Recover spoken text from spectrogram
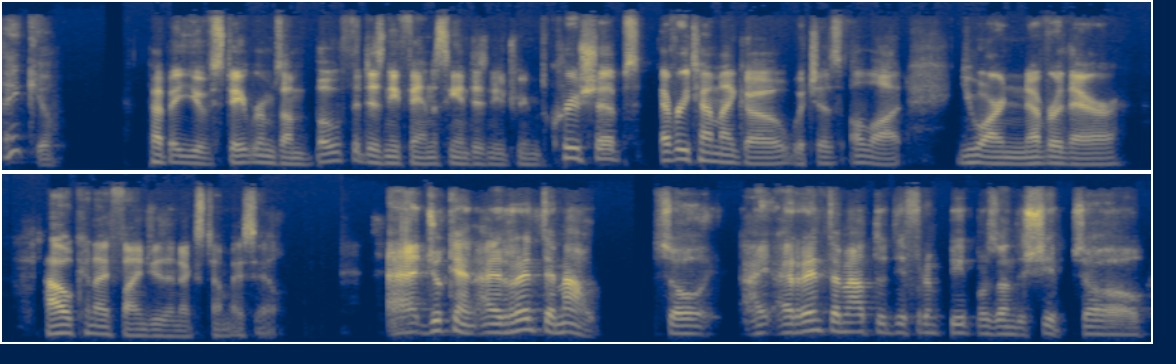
thank you. Pepe, you have staterooms on both the Disney Fantasy and Disney Dreams cruise ships. Every time I go, which is a lot, you are never there. How can I find you the next time I sail? Uh, you can. I rent them out. So I, I rent them out to different peoples on the ship. So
